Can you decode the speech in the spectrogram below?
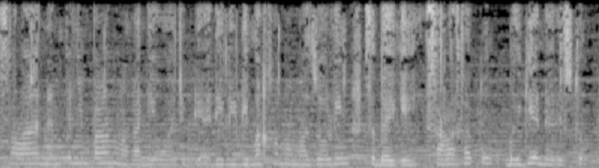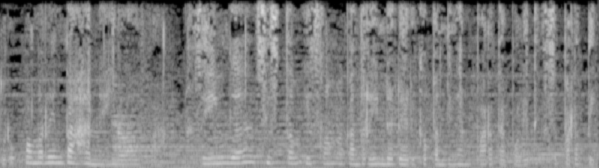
kesalahan dan penyimpangan, maka dia wajib diadili di mahkamah mazolim sebagai salah satu bagian dari struktur pemerintahan khilafah sehingga sistem Islam akan terhindar dari kepentingan partai politik seperti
